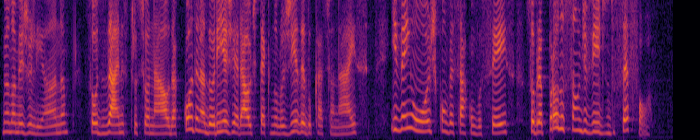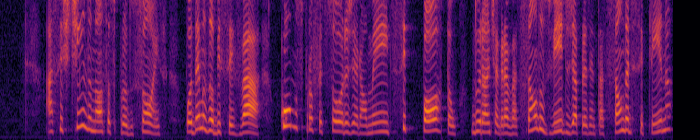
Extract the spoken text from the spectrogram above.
meu nome é Juliana, sou designer instrucional da Coordenadoria Geral de Tecnologias Educacionais e venho hoje conversar com vocês sobre a produção de vídeos do CEFOR. Assistindo nossas produções, podemos observar como os professores geralmente se portam durante a gravação dos vídeos de apresentação da disciplina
